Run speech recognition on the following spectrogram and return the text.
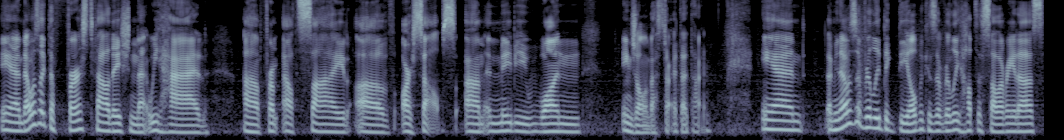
and that was like the first validation that we had uh, from outside of ourselves, um, and maybe one angel investor at that time. And I mean, that was a really big deal because it really helped accelerate us,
